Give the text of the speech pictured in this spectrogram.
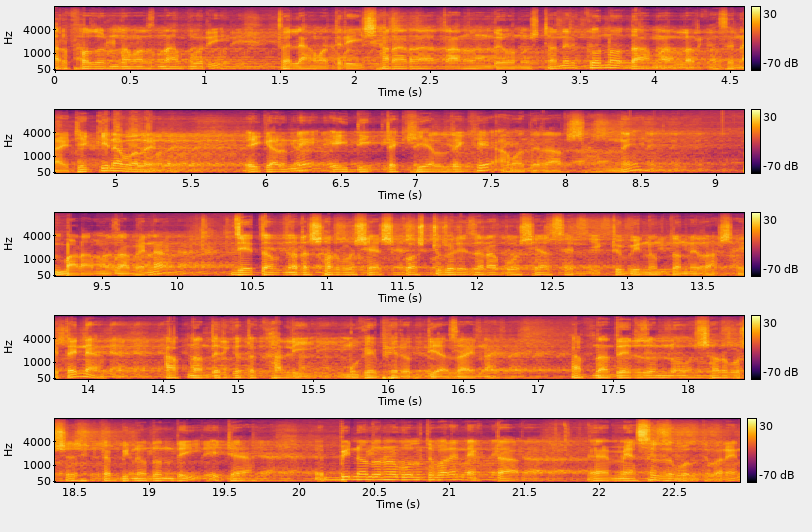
আর ফজর নামাজ না পড়ি, তাহলে আমাদের এই সারা রাত আনন্দের অনুষ্ঠানের কোনো দাম আল্লাহর কাছে নাই, ঠিক কিনা বলেন? এই কারণে এই দিকটা খেয়াল রেখে আমাদের আর সামনে বাড়ানো যাবে না। যেহেতু আপনারা সর্বশেষ কষ্ট করে যারা বসে আছেন, একটু বিনোদনের আশায়, তাই না? আপনাদেরকে তো খালি মুখে ফেরত দেওয়া যায় না। আপনাদের জন্য সর্বশেষ একটা বিনোদন দেই। এটা বিনোদনও বলতে পারেন, একটা মেসেজও বলতে পারেন।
